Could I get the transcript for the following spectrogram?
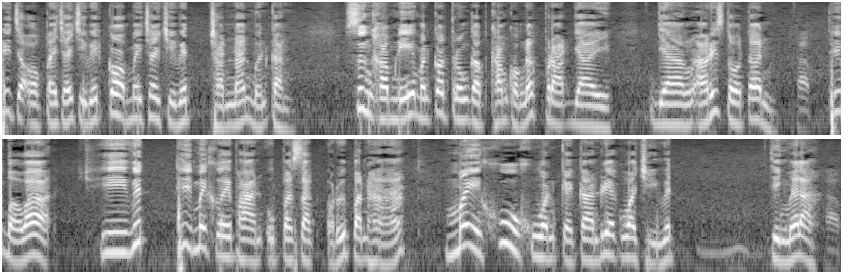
ที่จะออกไปใช้ชีวิตก็ไม่ใช่ชีวิตฉันนั้นเหมือนกัน ซึ่งคำนี้มันก็ตรงกับคำของนักปราชญ์ใหญ่อย่างอริสโตเติลครับที่บอกว่าชีวิต ที่ไม่เคยผ่านอุปสรรคหรือปัญหา ไม่คู่ควรแก่การเรียกว่าชีวิต จริงไหมล่ะ ครับ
